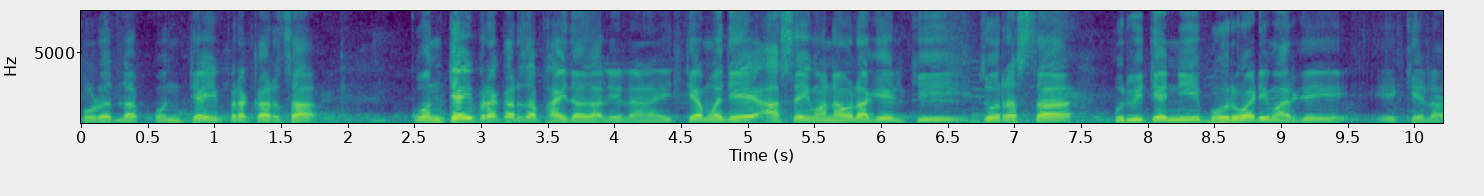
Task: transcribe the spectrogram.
खोडदला कोणत्याही प्रकारचा कोणत्याही प्रकारचा फायदा झालेला नाही. त्यामध्ये असंही म्हणावं लागेल की जो रस्ता पूर्वी त्यांनी भोरवाडी मार्गे केला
